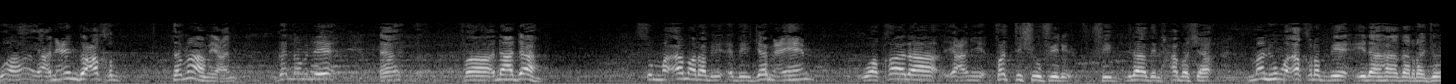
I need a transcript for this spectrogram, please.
ويعني عنده عقل تمام يعني. قال لهم ليه؟ فناداهم. ثم أمر بجمعهم وقال يعني فتشوا في في بلاد الحبشة من هو أقرب إلى هذا الرجل؟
